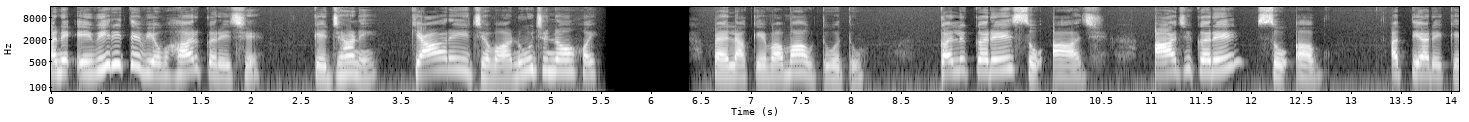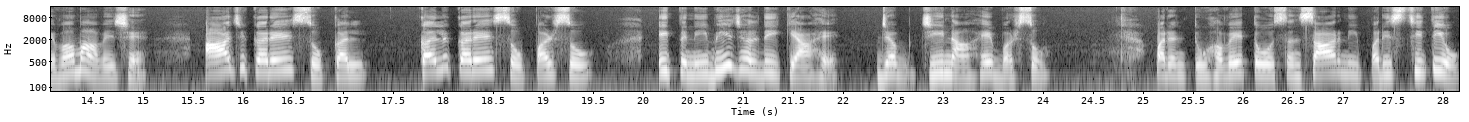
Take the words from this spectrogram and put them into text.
અને એવી રીતે વ્યવહાર કરે છે કે જાણે ક્યારેય જવાનું જ ન હોય. પહેલાં કહેવામાં આવતું હતું, કલ કરે સો આજ. આજ કરે સો અબ. અત્યારે કહેવામાં આવે છે, આજ કરે સો કલ કલ કરે સો પરસો. ઇતની ભી જલ્દી ક્યા હૈ જબ જીના હૈ બરસો. પરંતુ હવે તો સંસારની પરિસ્થિતિઓ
